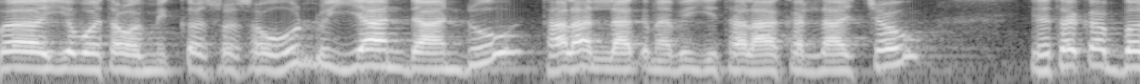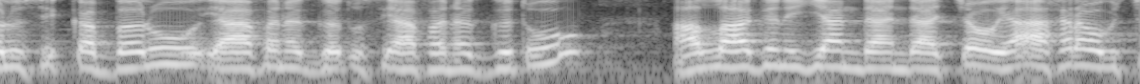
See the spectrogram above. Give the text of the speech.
በየቦታው የሚቀሰሰው ሁሉ እያንዳንዱ ታላላቅ ነቢይ ተላከላቸው። የተቀበሉ ሲቀበሉ ያፈነገጡ ሲያፈነግጡ አላህ ግን እያንዳንዳቸው የአኸራው ብቻ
